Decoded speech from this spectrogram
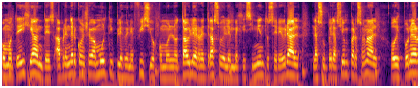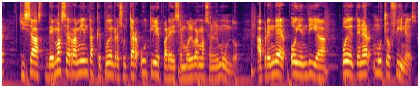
Como te dije antes, aprender conlleva múltiples beneficios como el notable retraso del envejecimiento cerebral, la superación personal o disponer quizás de más herramientas que pueden resultar útiles para desenvolvernos en el mundo. Aprender hoy en día puede tener muchos fines.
